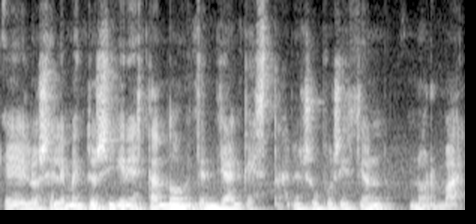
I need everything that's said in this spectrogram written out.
eh, los elementos siguen estando donde tendrían que estar, en su posición normal.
